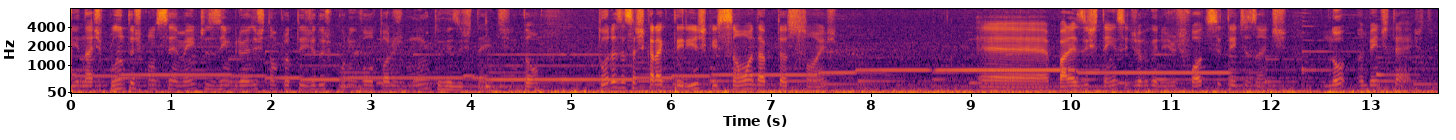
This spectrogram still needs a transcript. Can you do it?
E nas plantas com sementes, os embriões estão protegidos por envoltórios muito resistentes. Então, todas essas características são adaptações é, para a existência de organismos fotossintetizantes no ambiente terrestre.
